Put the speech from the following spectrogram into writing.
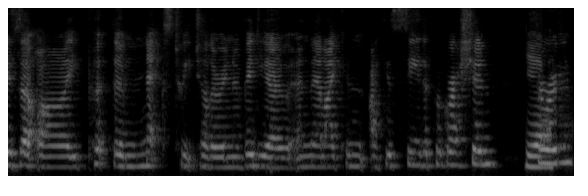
is that I put them next to each other in a video and then I can I can see the progression Yeah. through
